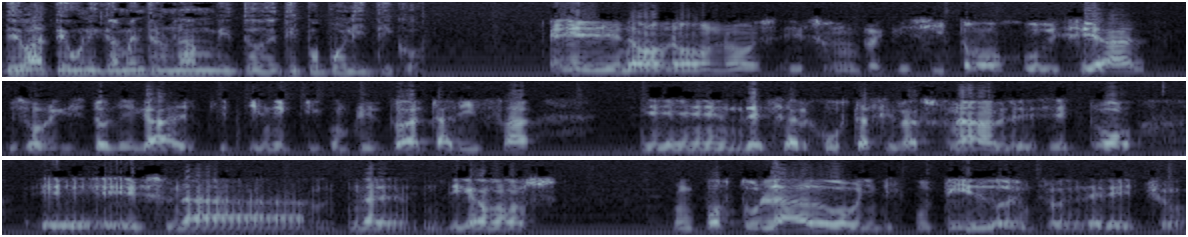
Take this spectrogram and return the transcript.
debate únicamente en un ámbito de tipo político? Eh, no, no, no, es, un requisito judicial, es un requisito legal que tiene que cumplir toda tarifa eh, de ser justas y razonables. Esto eh, es una, digamos, un postulado indiscutido dentro del derecho.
